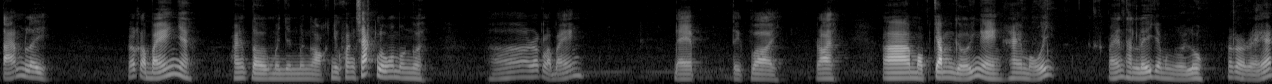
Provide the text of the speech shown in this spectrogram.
8 ly. Rất là bén nha. Khoan tường mà nhìn mà ngọt như khoan sắt luôn á mọi người. Đó, rất là bén. Đẹp tuyệt vời. Rồi à, một trăm rưỡi ngàn hai mũi. Bán thanh lý cho mọi người luôn rất là rẻ.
